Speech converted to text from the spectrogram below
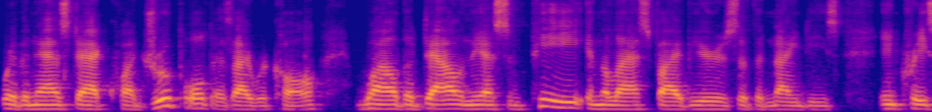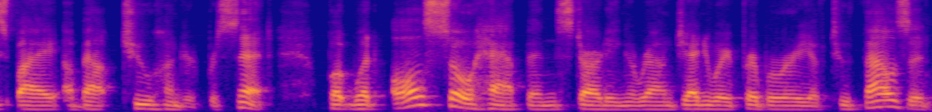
where the Nasdaq quadrupled, as I recall, while the Dow and the S&P in the last five years of the 90s increased by about 200 percent. But what also happened starting around January, February of 2000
